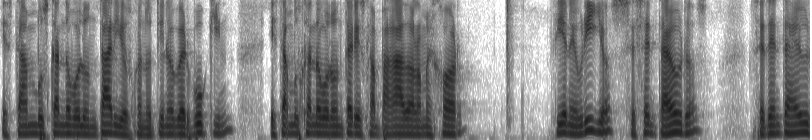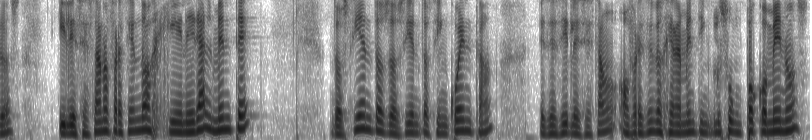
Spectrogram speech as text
están buscando voluntarios cuando tiene overbooking, están buscando voluntarios que han pagado a lo mejor 100 eurillos, 60 euros, 70 euros, y les están ofreciendo generalmente 200, 250, es decir, les están ofreciendo generalmente incluso un poco menos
